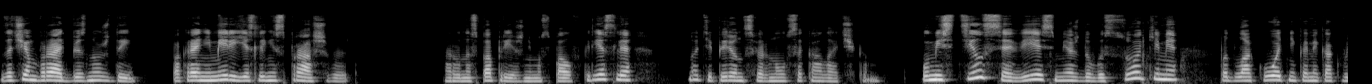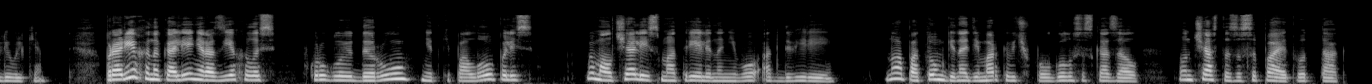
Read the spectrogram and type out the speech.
зачем врать без нужды, по крайней мере, если не спрашивают. Арунас по-прежнему спал в кресле, но теперь он свернулся калачиком. Уместился весь между высокими подлокотниками, как в люльке. Прореха на колене разъехалась круглую дыру, нитки полопались. Мы молчали и смотрели на него от дверей. Ну а потом Геннадий Маркович в полголоса сказал, он часто засыпает вот так,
